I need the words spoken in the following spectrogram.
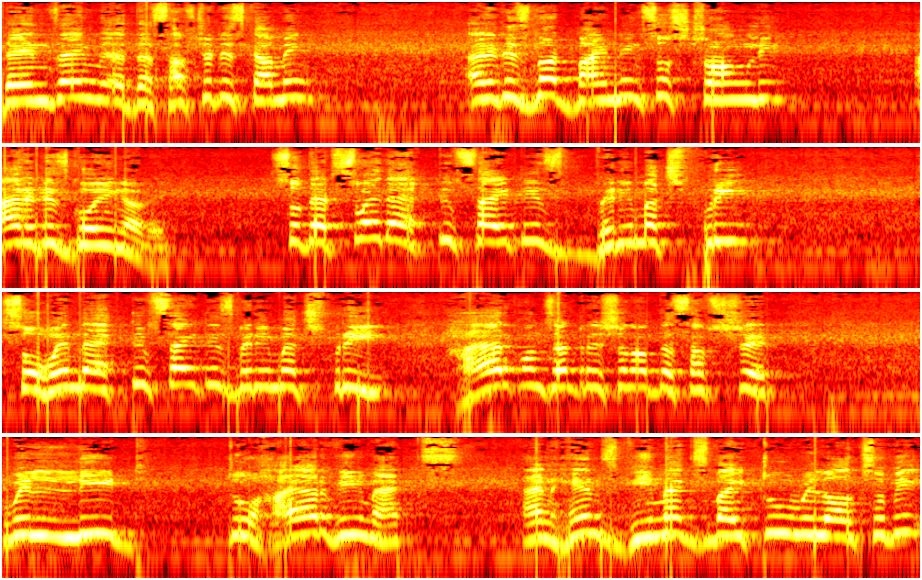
the enzyme uh, the substrate is coming and it is not binding so strongly and it is going away. So that's why the active site is very much free. So when the active site is very much free higher concentration of the substrate will lead to higher Vmax and hence Vmax by 2 will also be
